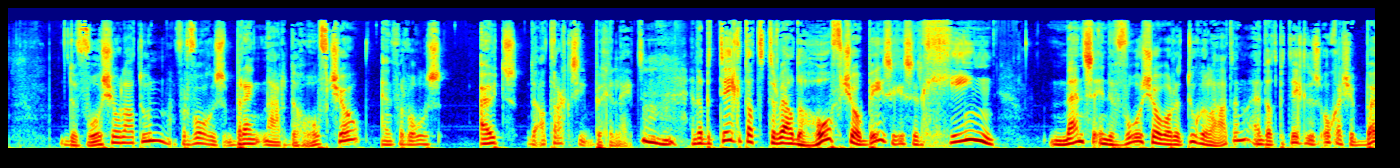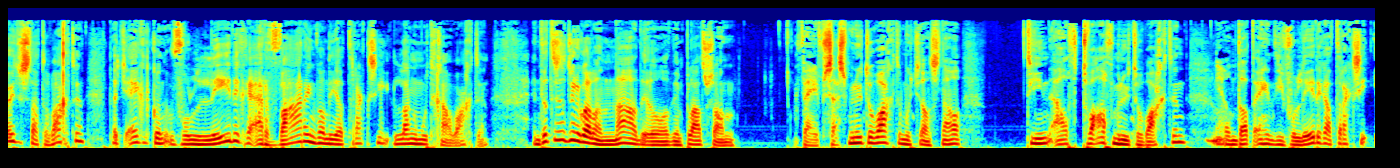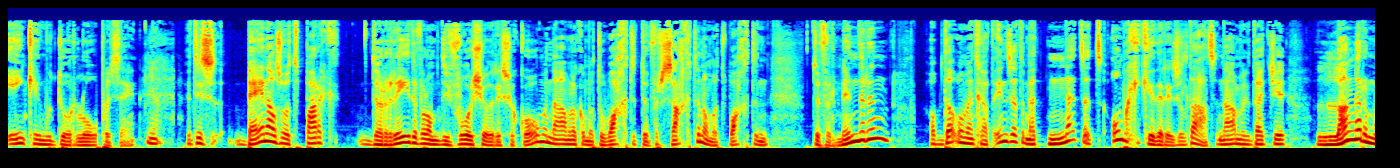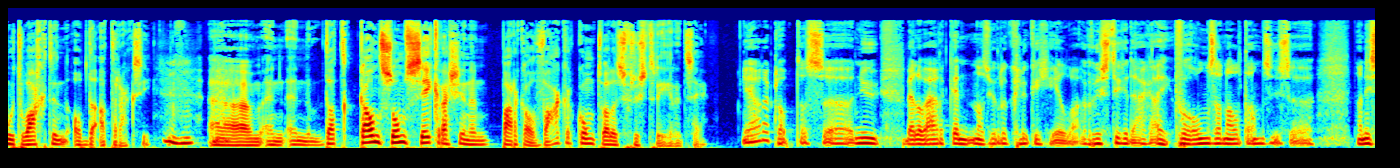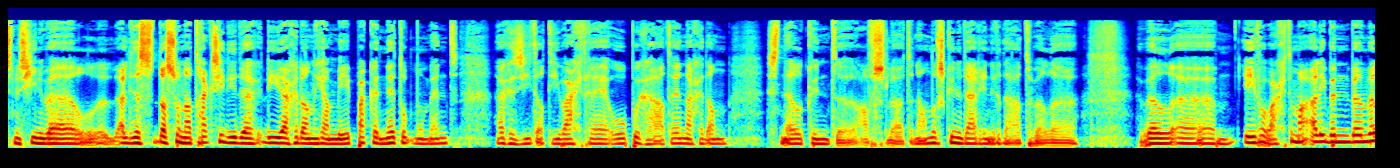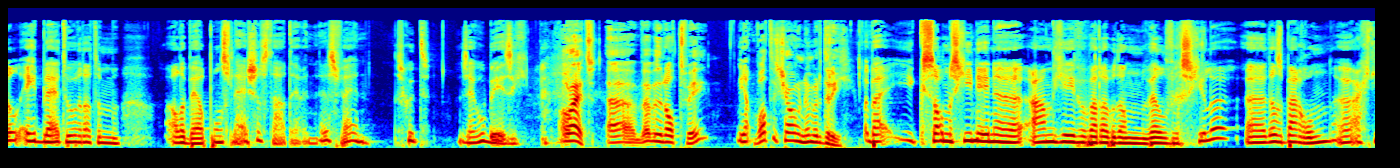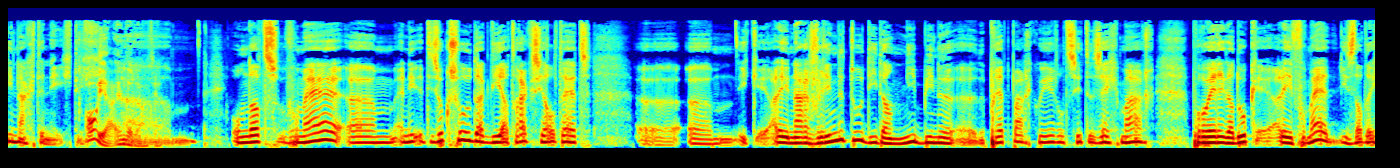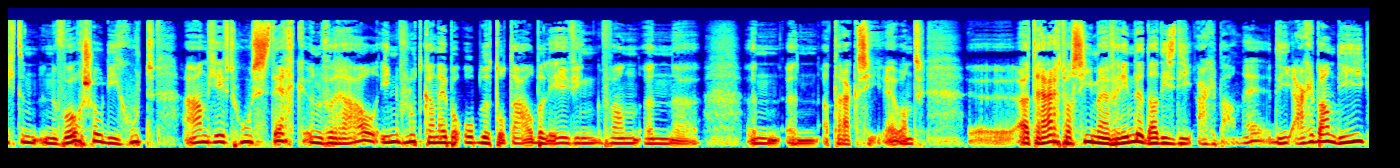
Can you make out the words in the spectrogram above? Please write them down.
de voorshow laat doen, vervolgens brengt naar de hoofdshow en vervolgens uit de attractie begeleidt. Mhm. En dat betekent dat terwijl de hoofdshow bezig is, er geen mensen in de voorshow worden toegelaten. En dat betekent dus ook als je buiten staat te wachten, dat je eigenlijk een volledige ervaring van die attractie lang moet gaan wachten. En dat is natuurlijk wel een nadeel, want in plaats van vijf, zes minuten wachten, moet je dan snel 10, 11, 12 minuten wachten. Ja. Omdat eigenlijk die volledige attractie één keer moet doorlopen zijn. Ja. Het is bijna alsof het park de reden waarom die voorshow er is gekomen, namelijk om het wachten te verzachten, om het wachten te verminderen, op dat moment gaat inzetten met net het omgekeerde resultaat. Namelijk dat je langer moet wachten op de attractie. Mhm. Um, en, en dat kan soms, zeker als je in een park al vaker komt, wel eens frustrerend zijn. Ja, dat klopt. Dat is, uh, nu, Bellewaarde kent natuurlijk gelukkig heel wat rustige dagen. Voor ons dan althans. Dus uh, dan is het misschien wel... Allee, dat is, dat is zo'n attractie die, die dat je dan gaat meepakken net op het moment dat je ziet dat die wachtrij open gaat. Hè, en dat je dan snel kunt afsluiten. Anders kun je daar inderdaad wel, wel even wachten. Maar allee, ik ben, ben wel echt blij te horen dat hem allebei op ons lijstje staat. Dat is fijn. Dat is goed. We zijn goed bezig. Alright, we hebben er al twee. Ja. Wat is jouw nummer drie? Ik zal misschien een uh, aangeven waar we dan wel verschillen. Uh, dat is Baron, uh, 1898. Oh ja, inderdaad. Ja. Um, omdat voor mij, um, en het is ook zo dat ik die attractie altijd uh, um, ik, allee, naar vrienden toe die dan niet binnen uh, de pretparkwereld zitten, zeg maar, probeer ik dat ook. Allee, voor mij is dat echt een, een voorshow die goed aangeeft hoe sterk een verhaal invloed kan hebben op de totaalbeleving van een, een, een attractie. Hè. Want uiteraard, wat zien mijn vrienden, dat is die achtbaan. Hè. Die achtbaan die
